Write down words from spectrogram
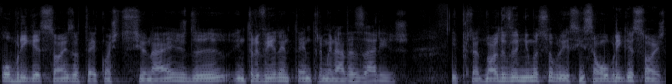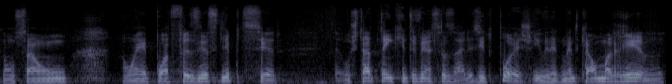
obrigações, até constitucionais, de intervir em, em determinadas áreas. E, portanto, não há dúvida nenhuma sobre isso. E são obrigações, não são. Não é pode fazer se lhe apetecer. O Estado tem que intervir nessas áreas. E depois, evidentemente, que há uma rede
